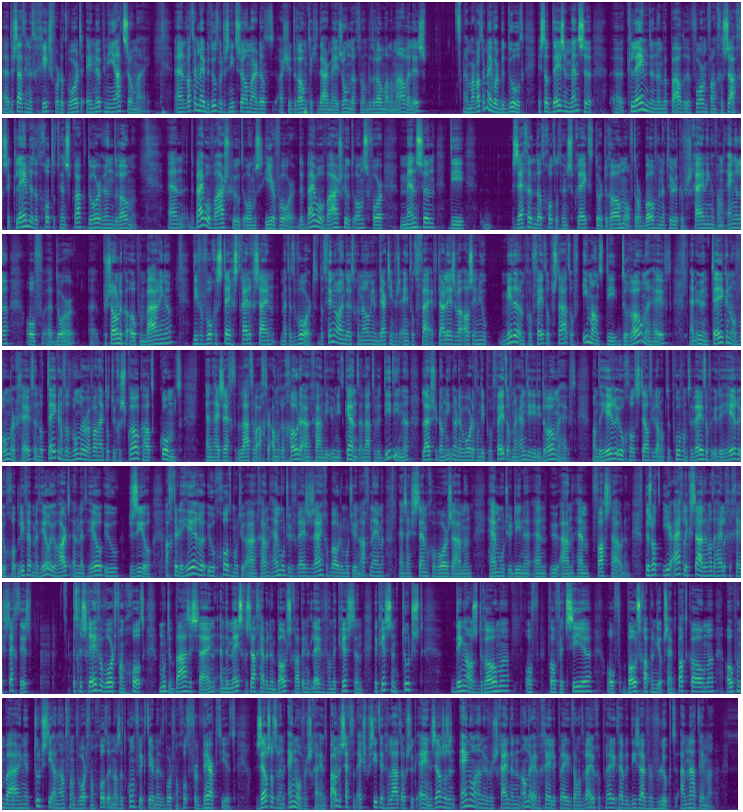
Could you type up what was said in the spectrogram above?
Uh, er staat in het Grieks voor dat woord enupniatsomai. En wat ermee bedoeld wordt is niet zomaar dat als je droomt dat je daarmee zondigt, want we dromen allemaal wel eens. Uh, maar wat ermee wordt bedoeld is dat deze mensen claimden een bepaalde vorm van gezag. Ze claimden dat God tot hen sprak door hun dromen. En de Bijbel waarschuwt ons hiervoor. De Bijbel waarschuwt ons voor mensen die zeggen dat God tot hun spreekt door dromen of door bovennatuurlijke verschijningen van engelen of uh, door uh, persoonlijke openbaringen, die vervolgens tegenstrijdig zijn met het woord. Dat vinden we al in Deuteronomium 13, vers 1 tot 5. Daar lezen we: Als in uw midden een profeet opstaat, of iemand die dromen heeft, en u een teken of wonder geeft, en dat teken of dat wonder waarvan hij tot u gesproken had, komt, en hij zegt: Laten we achter andere goden aangaan die u niet kent. En laten we die dienen. Luister dan niet naar de woorden van die profeet of naar hem die die dromen heeft. Want de Heere uw God stelt u dan op de proef om te weten of u de Heere uw God liefhebt met heel uw hart en met heel uw ziel. Achter de Heere uw God moet u aangaan. Hem moet u vrezen. Zijn geboden moet u in acht nemen. En zijn stem gehoorzamen. Hem moet u dienen en u aan hem vasthouden. Dus wat hier eigenlijk staat en wat de Heilige Geest zegt is het geschreven woord van God moet de basis zijn en de meest gezaghebbende boodschap in het leven van de christen. De christen toetst dingen als dromen of profetieën of boodschappen die op zijn pad komen, openbaringen, toetst hij aan de hand van het woord van God. En als het conflicteert met het woord van God, verwerpt hij het. Zelfs als er een engel verschijnt. Paulus zegt het expliciet in Gelaten hoofdstuk 1. Zelfs als een engel aan u verschijnt en een ander evangelie predikt dan wat wij u gepredikt hebben, die zij vervloekt. Anathema.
